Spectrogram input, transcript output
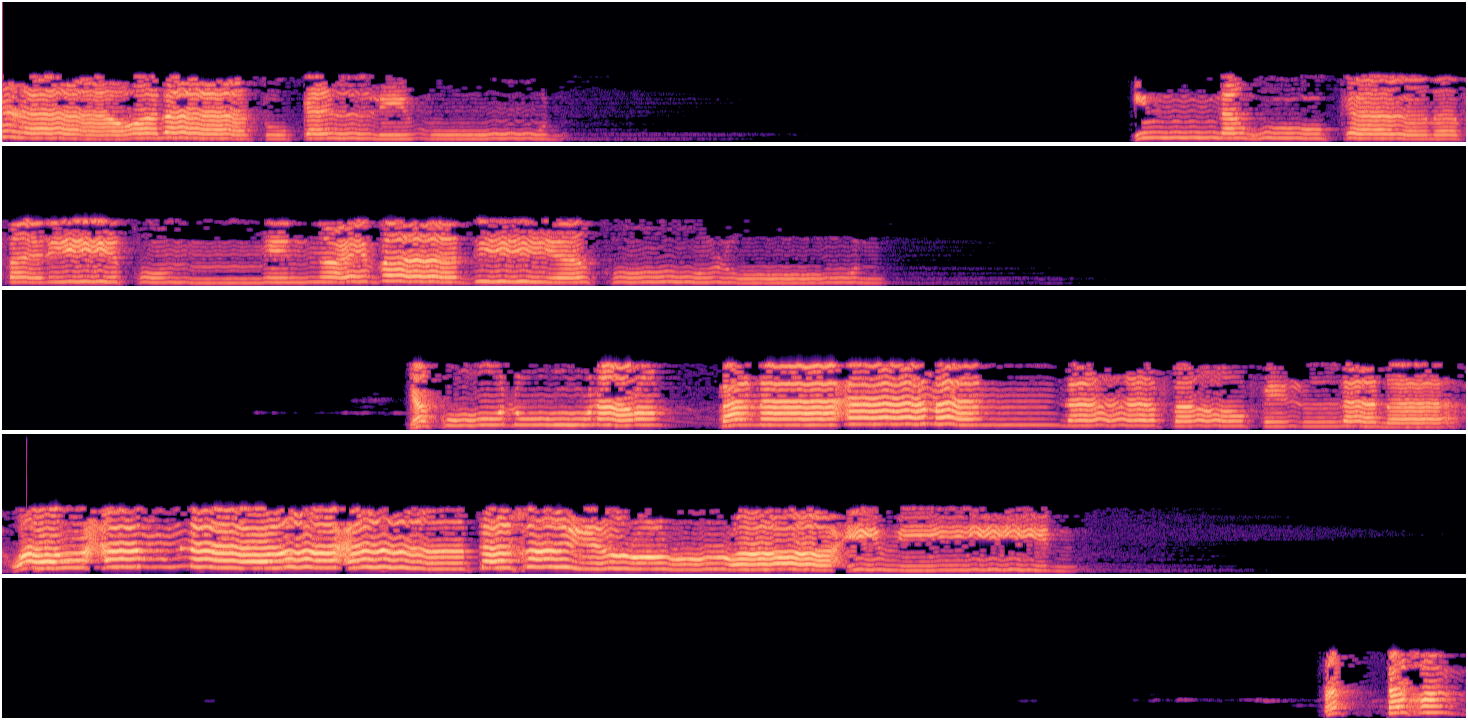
إِنَّهُ كَانَ فَرِيقٌ مِنْ عِبَادِي يَقُولُونَ. يَقُولُونَ رَبَّنَا فَاتَّخَذْتُمُوهُمْ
